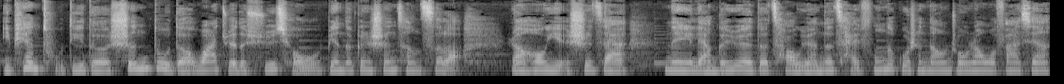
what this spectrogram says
一片土地的深度的挖掘的需求变得更深层次了。然后也是在那两个月的草原的采风的过程当中，让我发现，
